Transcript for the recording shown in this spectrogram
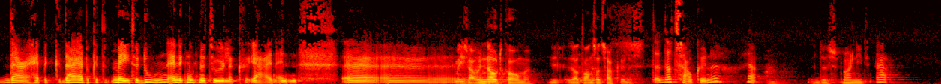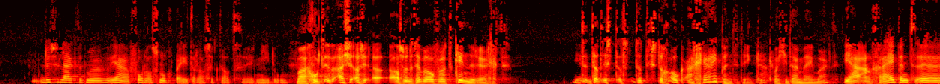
daar, heb ik, daar heb ik het mee te doen. En ik moet natuurlijk, ja, en. en uh, uh, maar je zou in nood komen. Althans, dat zou kunnen. Dat zou kunnen, ja. Dus maar niet. Ja. Dus lijkt het me ja, vooralsnog beter als ik dat niet doe. Maar goed, als, je, als, je, als we het hebben over het kinderrecht. Ja. Dat, is, dat, dat, is toch ook aangrijpend, denk ja. ik, wat je daar meemaakt? Ja, aangrijpend. Uh,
